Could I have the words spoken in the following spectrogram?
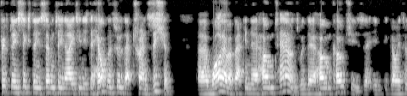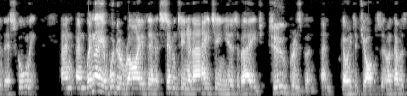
15, 16, 17, 18 is to help them through that transition uh, while they were back in their hometowns with their home coaches uh, in, going through their schooling. And, and when they would arrive then at 17 and 18 years of age to Brisbane and going to jobs, and that was,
